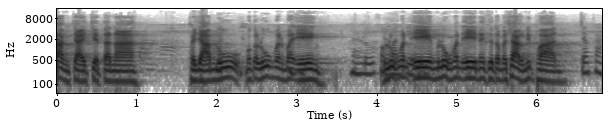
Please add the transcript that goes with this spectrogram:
ตั้งใจเจตนา พยายามรู้มันก็รู้มันมาเอง มันรู้ของมันรู้มันเองมันรู้ของมันเองนั่นคือธรรมชาติของนิพพานเจ้าค่ะ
